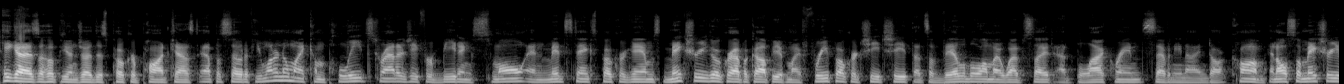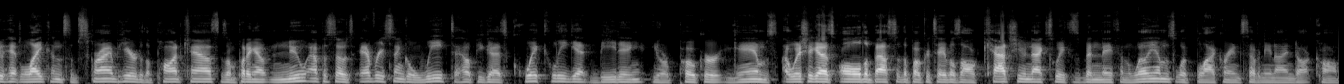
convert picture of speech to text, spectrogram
Hey guys, I hope you enjoyed this poker podcast episode. If you want to know my complete strategy for beating small and mid stakes poker games, make sure you go grab a copy of my free poker cheat sheet that's available on my website at blackrain79.com. And also make sure you hit like and subscribe here to the podcast as I'm putting out new episodes every single week to help you guys quickly get beating your poker games. I wish you guys all the best at the poker tables. I'll catch you next week. This has been Nathan Williams with blackrain79.com.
